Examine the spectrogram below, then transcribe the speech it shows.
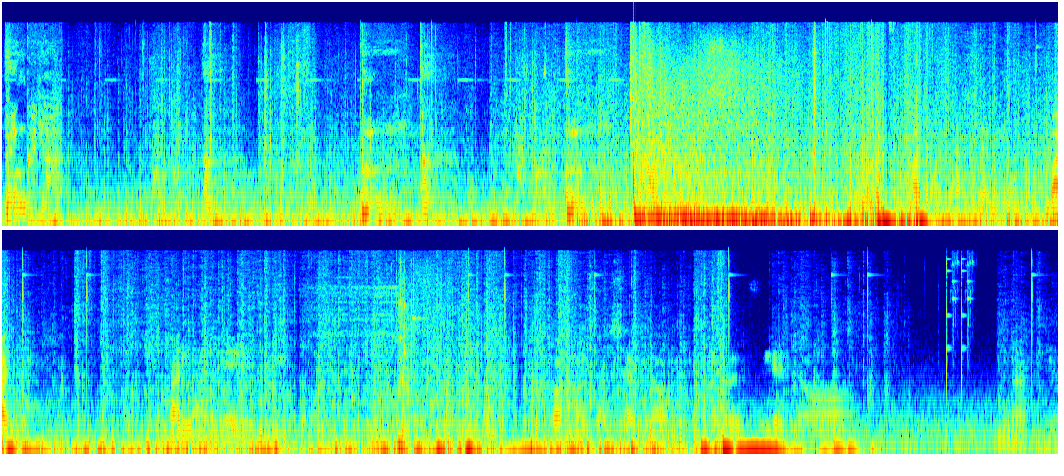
Vale. Venga ya. Vamos a hacerlo. Vale. Vale, a ver. Vamos a hacerlo. Rifle no. No, no.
